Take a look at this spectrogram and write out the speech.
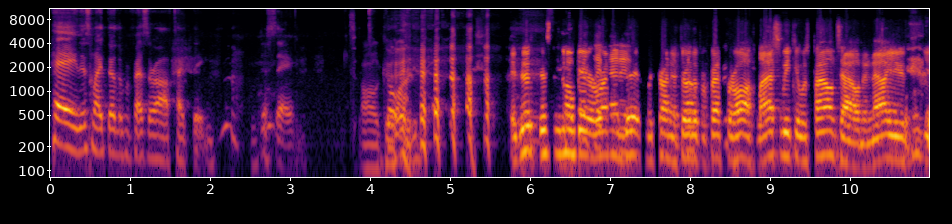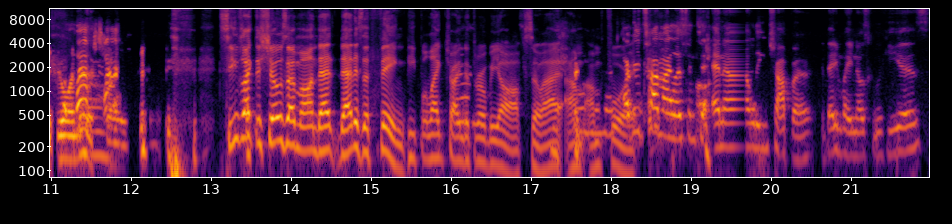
hey, this might throw the professor off type thing. Just saying. It's all Go good. Is this, this is going to be a That running is- bit. We're trying to throw the professor off. Last week it was Pound Town, and now you, you're doing this. So, Seems like the shows I'm on that that is a thing. People like trying to throw me off, so I I'm, I'm for Every it. time I listen to NL Lee Chopper, if anybody knows who he is,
